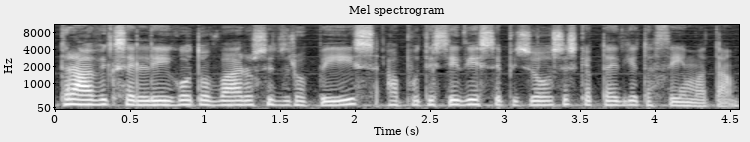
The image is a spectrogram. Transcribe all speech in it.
τράβηξε λίγο το βάρος της ντροπής από τις ίδιες επιζώσεις και από τα ίδια τα θύματα.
